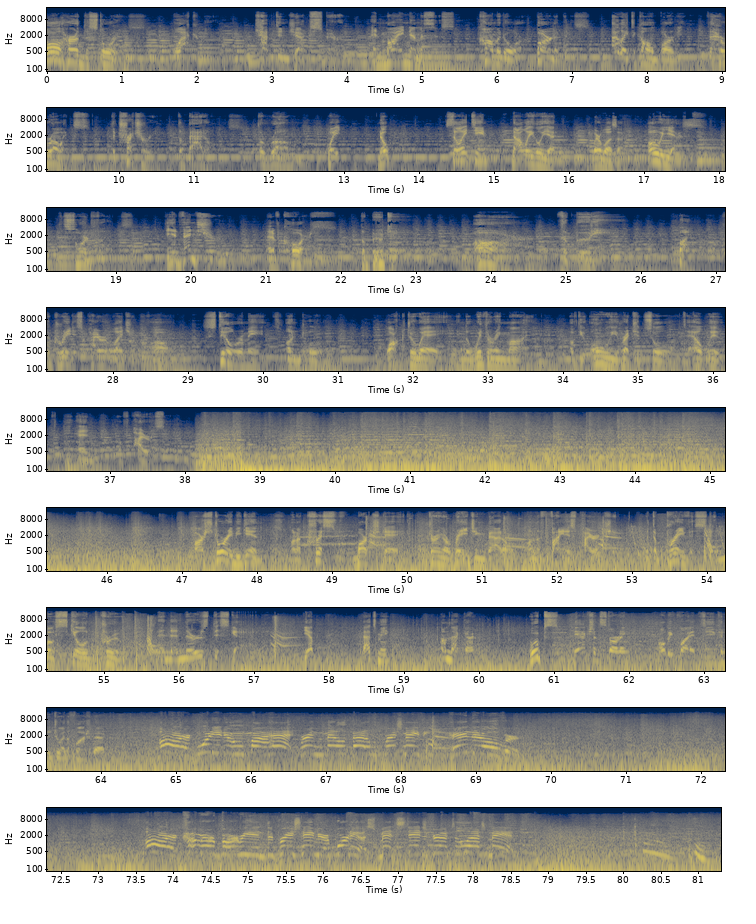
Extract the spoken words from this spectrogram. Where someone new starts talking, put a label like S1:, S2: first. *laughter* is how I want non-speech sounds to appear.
S1: all heard the stories Blackbeard, Captain Jack Sparrow, and my nemesis, Commodore Barnabas. I like to call him Barbie. The heroics, the treachery, the battles, the rum. Wait, nope. Still 18, not legal yet. Where was I? Oh, yes. The sword fights, the adventure, and of course, the booty. Arr, the booty. But the greatest pirate legend of all still remains untold. Locked away in the withering mind of the only wretched soul to outlive the end of piracy. Our story begins on a crisp March day during a raging battle on the finest pirate ship with the bravest and most skilled crew. And then there's this guy. Yep, that's me. I'm that guy. Whoops, the action's starting. I'll be quiet so you can enjoy the flashback.
S2: Arg, what are you doing with my hat? We're in the middle of battle with the British Navy. Hand it over. Arg, come here, Barbie, and the British Navy are boarding us. Men, stand your ground to the last man.
S3: You'll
